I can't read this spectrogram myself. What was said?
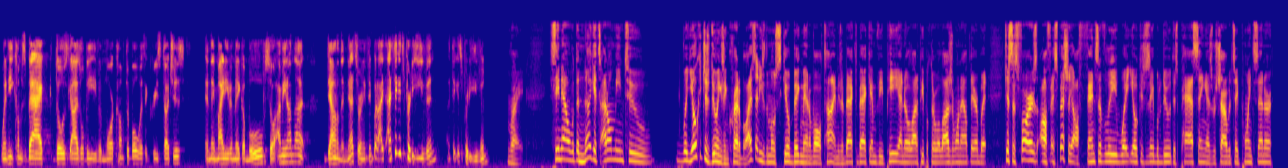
when he comes back, those guys will be even more comfortable with increased touches and they might even make a move. So, I mean, I'm not, down on the Nets or anything, but I, I think it's pretty even. I think it's pretty even. Right. See, now with the Nuggets, I don't mean to. What Jokic is doing is incredible. I've said he's the most skilled big man of all time. He's a back-to-back MVP. I know a lot of people throw Olajuwon out there, but just as far as off, especially offensively, what Jokic is able to do with his passing, as Rashad would say, point center,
